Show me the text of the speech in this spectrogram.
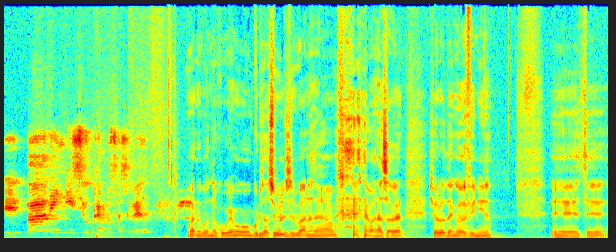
Eh, ¿Va de inicio Carlos Acevedo? Bueno, cuando juguemos con Cruz Azul van a, van a saber, yo lo tengo definido. Este,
